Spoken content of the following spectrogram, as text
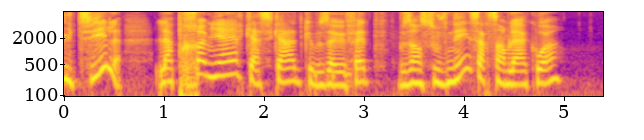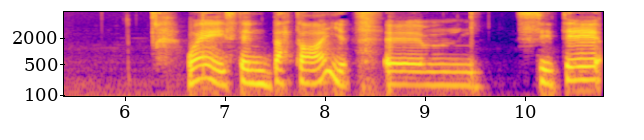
utiles, la première cascade que vous avez faite, vous en souvenez Ça ressemblait à quoi? Ouais, c'était une bataille. Euh, c'était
